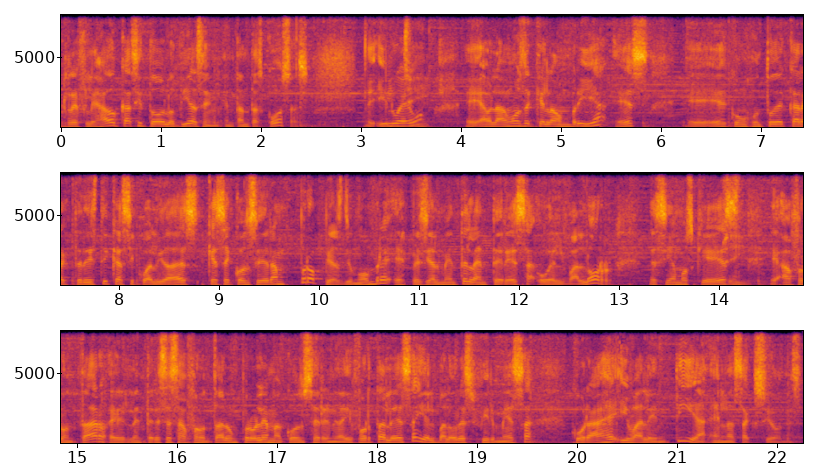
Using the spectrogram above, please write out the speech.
reflejado casi todos los días en, tantas cosas. Y luego eh, hablábamos de que la hombría es eh, el conjunto de características y cualidades que se consideran propias de un hombre, especialmente la entereza o el valor. Decíamos que es eh, afrontar, eh, la entereza es afrontar un problema con serenidad y fortaleza y el valor es firmeza, coraje y valentía en las acciones.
